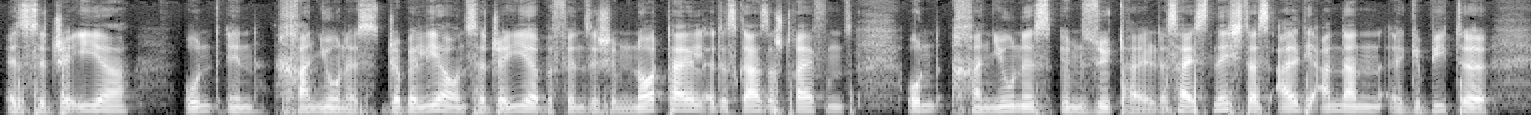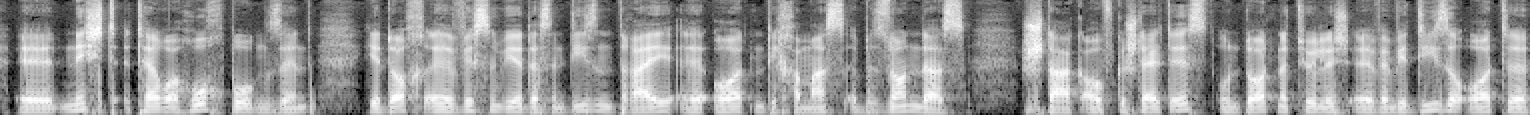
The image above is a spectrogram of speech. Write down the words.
Es-Jaiya und in Khan Yunis. Jabalia und Sajaiya befinden sich im Nordteil des Gazastreifens und Khan Yunis im Südteil. Das heißt nicht, dass all die anderen äh, Gebiete äh, nicht Terrorhochbogen sind, jedoch äh, wissen wir, dass in diesen drei äh, Orten die Hamas besonders stark aufgestellt ist und dort natürlich, äh, wenn wir diese Orte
